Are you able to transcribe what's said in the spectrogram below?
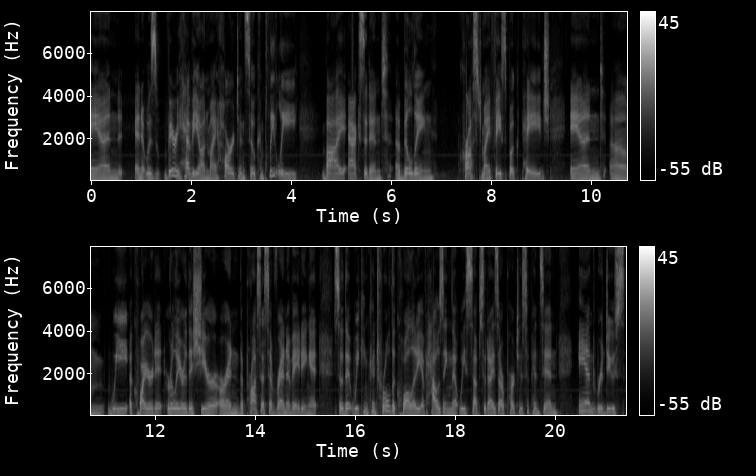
And and it was very heavy on my heart. And so completely by accident, a building crossed my Facebook page and um, we acquired it earlier this year or in the process of renovating it so that we can control the quality of housing that we subsidize our participants in and reduce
